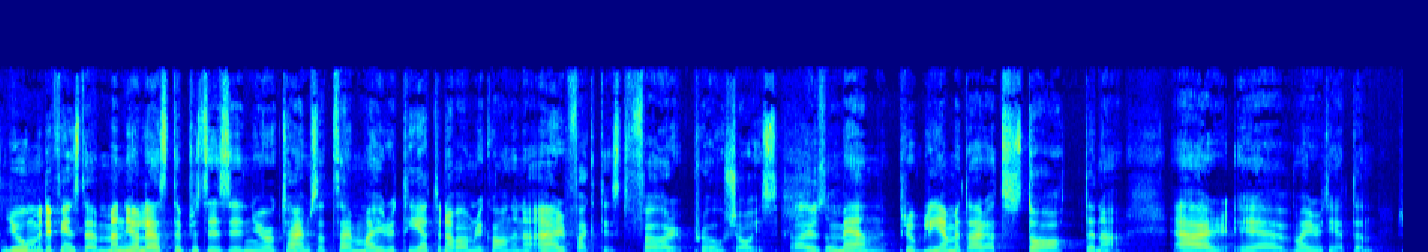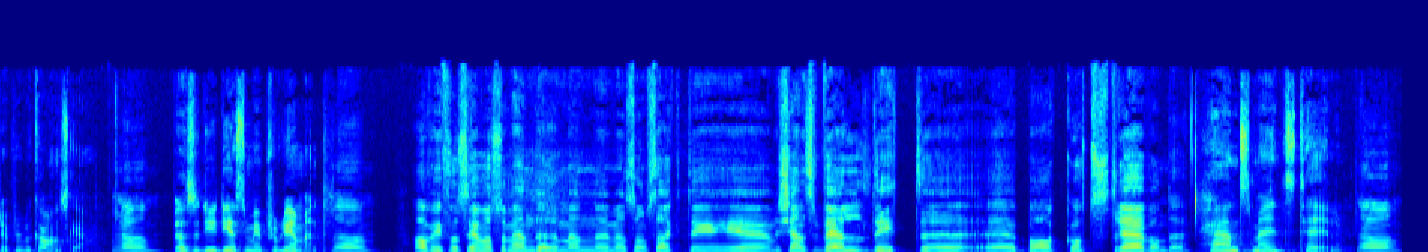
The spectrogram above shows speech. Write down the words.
Jo, men det finns det. Men jag läste precis i New York Times att här, majoriteten av amerikanerna är faktiskt för pro-choice. Ja, men problemet är att staterna är eh, majoriteten republikanska. Ja. Alltså det är ju det som är problemet. Ja. Ja, vi får se vad som händer, men, men som sagt, det, är, det känns väldigt eh, eh bakåtsträvande. Handsmaid's tale. Ja,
